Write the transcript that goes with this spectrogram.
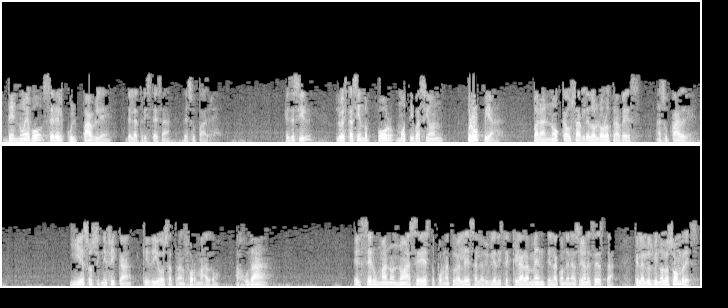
de nuevo ser el culpable de la tristeza de su padre. Es decir, lo está haciendo por motivación propia, para no causarle dolor otra vez a su padre. Y eso significa que Dios ha transformado a Judá el ser humano no hace esto por naturaleza. La Biblia dice claramente, la condenación es esta, que la luz vino a los hombres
